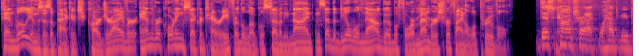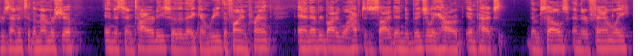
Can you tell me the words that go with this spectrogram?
Ken Williams is a package car driver and the recording secretary for the Local 79 and said the deal will now go before members for final approval. This contract will have to be presented to the membership in its entirety so that they can read the fine print, and everybody will have to decide individually how it impacts themselves and their family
